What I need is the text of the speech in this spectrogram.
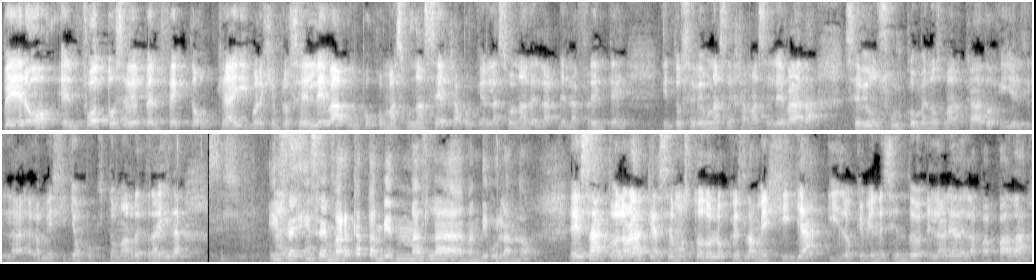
pero en foto se ve perfecto, que ahí, por ejemplo, se eleva un poco más una ceja, porque en la zona de la, de la frente, entonces se ve una ceja más elevada, se ve un surco menos marcado y la, la, mejilla un poquito más retraída. Sí, sí. Y se, y se, marca también más la mandíbula, ¿no? Exacto, a la hora que hacemos todo lo que es la mejilla y lo que viene siendo el área de la papada,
